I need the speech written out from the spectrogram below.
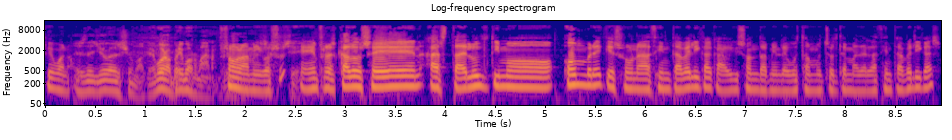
Sí, bueno. Es de Joel Schumacher. Bueno, primo hermano. Son amigos, Sí. enfrascados en Hasta el último hombre, que es una cinta bélica, que a Gibson también le gusta mucho el tema de las cintas bélicas,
